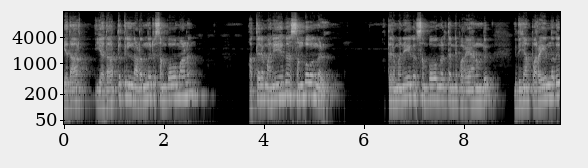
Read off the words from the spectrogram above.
യഥാർ യഥാർത്ഥത്തിൽ നടന്നൊരു സംഭവമാണ്. അത്തരം അനേകം സംഭവങ്ങൾ അത്തരം അനേകം സംഭവങ്ങൾ തന്നെ പറയാനുണ്ട്. ഇത് ഞാൻ പറയുന്നത്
